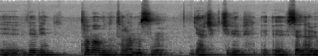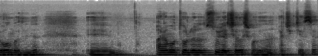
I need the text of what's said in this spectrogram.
e, webin tamamının taranmasının gerçekçi bir senaryo olmadığını, arama motorlarının suyla çalışmadığını açıkçası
